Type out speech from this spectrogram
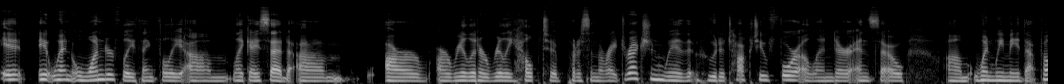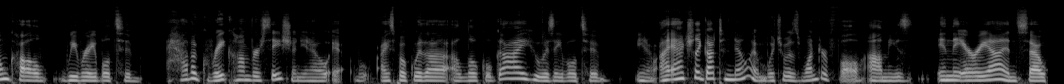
It it went wonderfully, thankfully. Um, like I said, um, our our realtor really helped to put us in the right direction with who to talk to for a lender, and so um, when we made that phone call, we were able to have a great conversation. You know, I spoke with a, a local guy who was able to, you know, I actually got to know him, which was wonderful. Um, he's in the area, and so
